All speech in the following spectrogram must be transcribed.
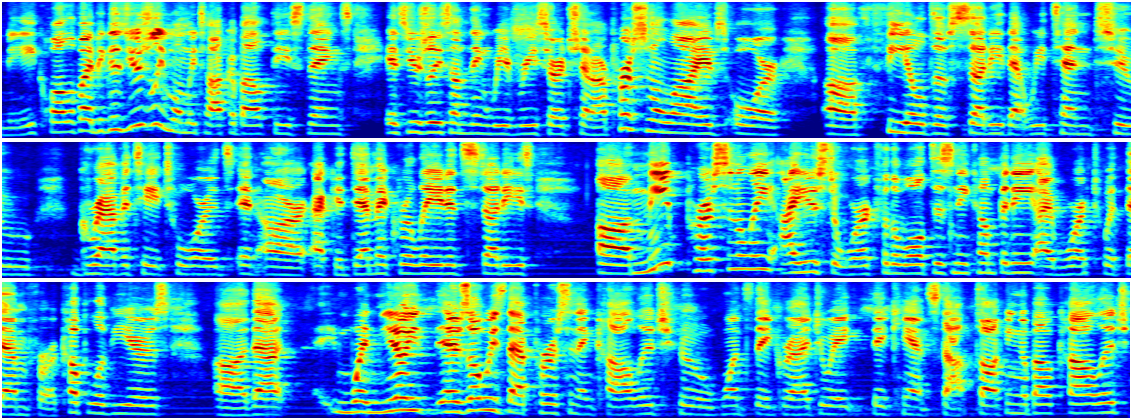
me qualify? Because usually when we talk about these things it's usually something we've researched in our personal lives or uh, fields of study that we tend to gravitate towards in our academic related studies uh, me personally, I used to work for the Walt Disney Company. I've worked with them for a couple of years. Uh, that when you know, there's always that person in college who, once they graduate, they can't stop talking about college.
